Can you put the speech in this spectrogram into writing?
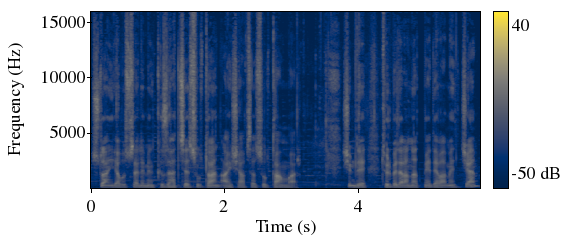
Sultan Yavuz Selim'in kızı Hatice Sultan, Ayşe Hafsa Sultan var. Şimdi türbeler anlatmaya devam edeceğim.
